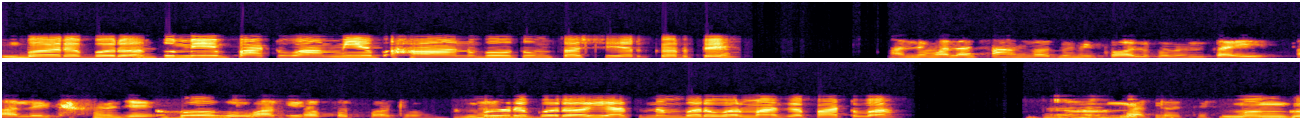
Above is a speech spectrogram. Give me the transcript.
बरं बरं. तुम्ही पाठवा. मी हा अनुभव तुमचा शेअर करते. आणि मला सांगा तुम्ही कॉल करून. ताई आले का? म्हणजे हो, हो. व्हॉट्सअपवर पाठवून. बरं बरं. याच नंबरवर माझ्या पाठवा. पाठवते. मग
